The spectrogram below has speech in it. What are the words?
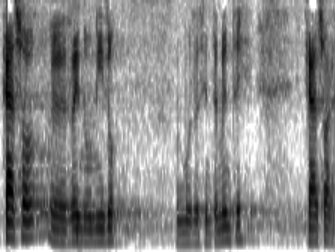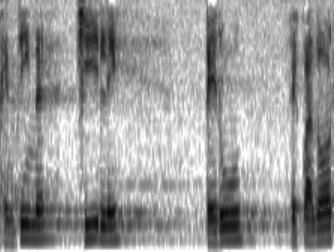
Caso eh, Reino Unido, muy recientemente, caso Argentina, Chile, Perú, Ecuador,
